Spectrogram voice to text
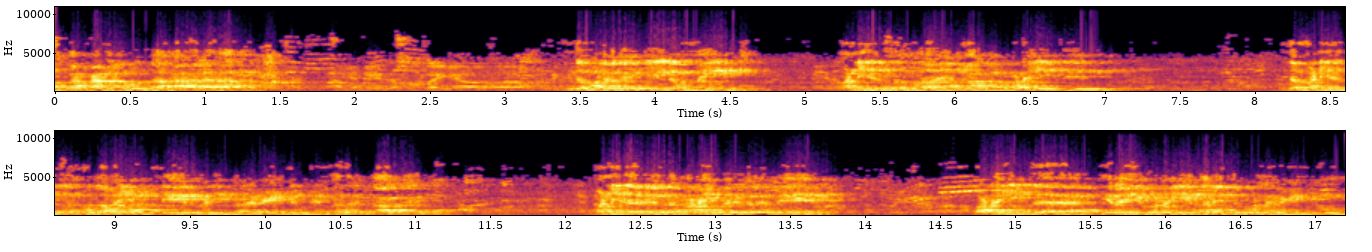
சுப்ஹானஹு வ தஆலா இந்த உலகத்தில் நம்மை மனித சமுதாயமாக படைத்து இந்த மனித சமுதாயம் நேர்வழி பெற வேண்டும் என்பதற்காக மனிதர்கள் அனைவர்களுமே படைத்த இறைவனை அறிந்து கொள்ள வேண்டும்.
